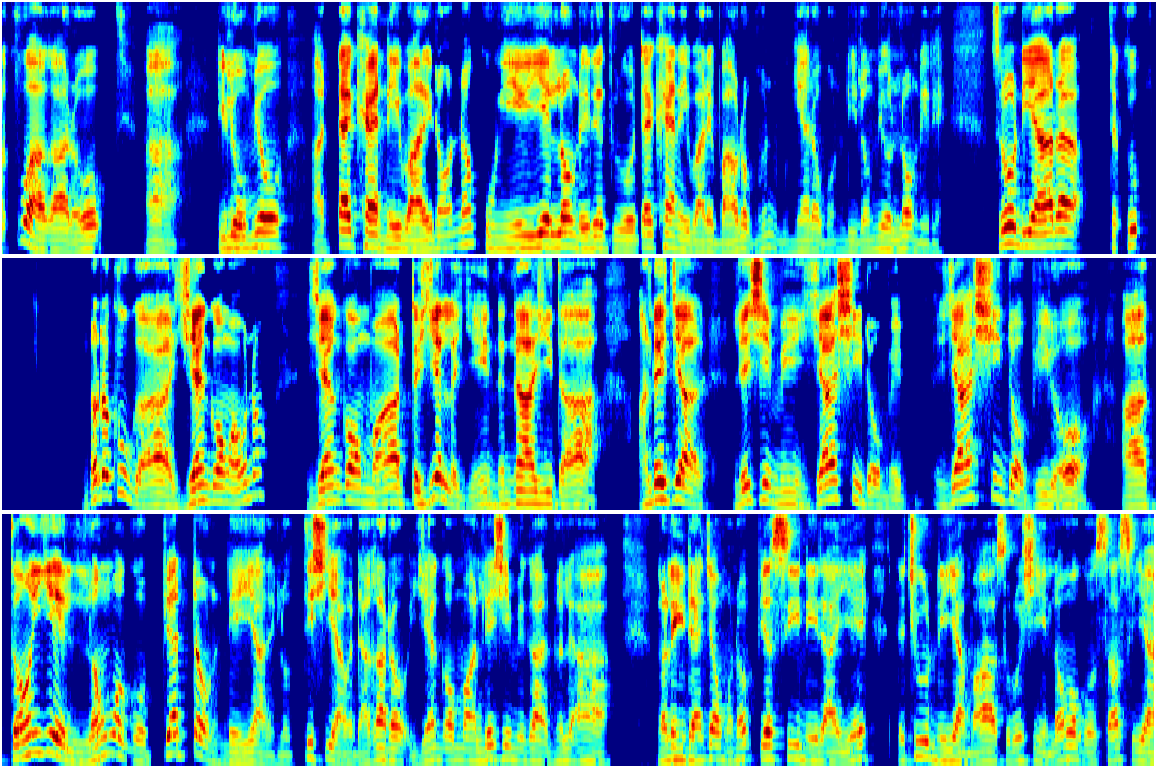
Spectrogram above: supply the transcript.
အခုဟာကတော့အာ ဒီလိုမျိုးတက်ခတ်နေပါလေတော့နော်ကုငရေရဲ့လွန်နေတဲ့သူတို့တက်ခတ်နေပါတယ်ဘာတော့ငါတော့ဒီလိုမျိုးလွန်နေတယ်ဆိုတော့ဒီဟာကတခုနောက်တစ်ခုကရန်ကုန်မှာဗောနော်ရန်ကုန်မှာတရက်လျင်နနာရီတာအလက်ကြလက်ရှိမင်းရရှိတော့မယ်ရရှိတော့ပြီးတော့ အာသုံးရက်လုံးဝကိုပြတ်တော့နေရတယ်လို့သိရှိရပါဒါကတော့ရန်ကုန်မှာလက်ရှိမင်းကငလအာငလိန်တန်ကြောင့်မနော်ပျက်စီးနေတာရဲ့တချို့နေရာမှာဆိုလို့ရှိရင်လုံးဝကိုစားစရာ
